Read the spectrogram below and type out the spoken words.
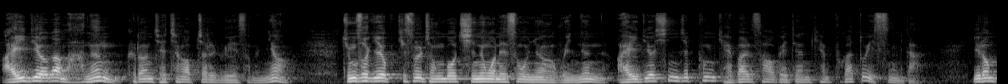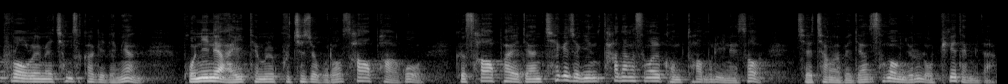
아이디어가 많은 그런 재창업자를 위해서는요. 중소기업기술정보진흥원에서 운영하고 있는 아이디어 신제품 개발 사업에 대한 캠프가 또 있습니다. 이런 프로그램에 참석하게 되면 본인의 아이템을 구체적으로 사업화하고 그 사업화에 대한 체계적인 타당성을 검토함으로 인해서 재창업에 대한 성공률을 높이게 됩니다.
